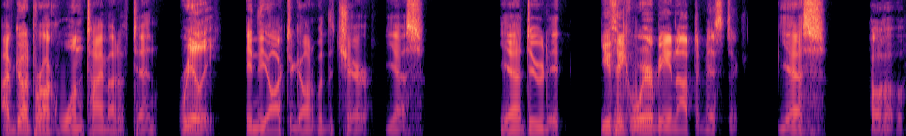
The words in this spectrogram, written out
I've got Brock one time out of 10 Really? in the Octagon with the chair. Yes. Yeah, dude. It. You think we're being optimistic? Yes. Oh.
